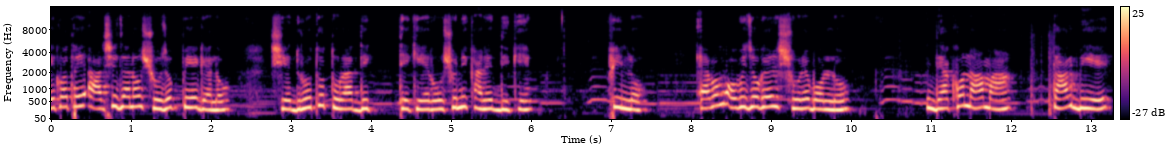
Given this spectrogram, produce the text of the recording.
এই কথাই আরশি যেন সুযোগ পেয়ে গেল। সে দ্রুত তোরার দিক থেকে রোশনি খানের দিকে ফিরল এবং অভিযোগের সুরে বলল, দেখো না মা, তার বিয়ে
